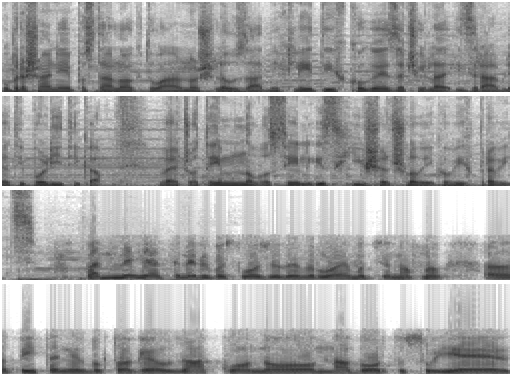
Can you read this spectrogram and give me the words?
Vprašanje je postalo aktualno šele v zadnjih letih, ko ga je začela izrabljati politika. Več o tem novosel iz hiše človekovih pravic. Pa ne, ja se ne bi baš složio da je vrlo emocionalno uh, pitanje zbog toga jer zakon o abortusu je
